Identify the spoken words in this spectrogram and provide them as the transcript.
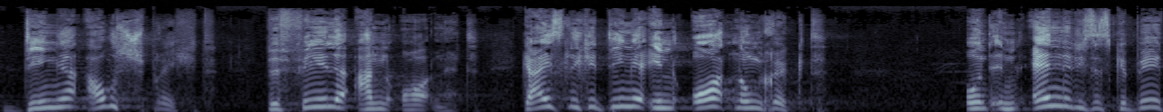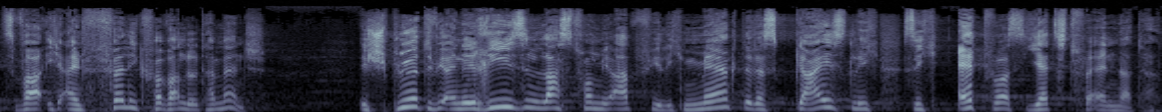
Dinge ausspricht, Befehle anordnet geistliche Dinge in Ordnung rückt. Und im Ende dieses Gebets war ich ein völlig verwandelter Mensch. Ich spürte, wie eine Riesenlast von mir abfiel. Ich merkte, dass geistlich sich etwas jetzt verändert hat.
